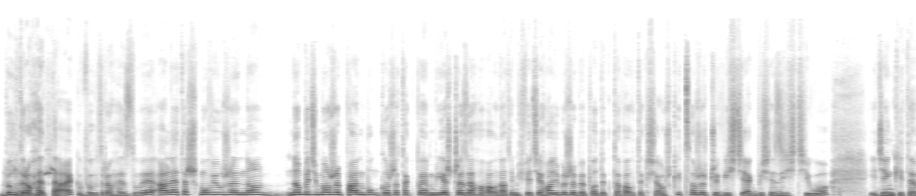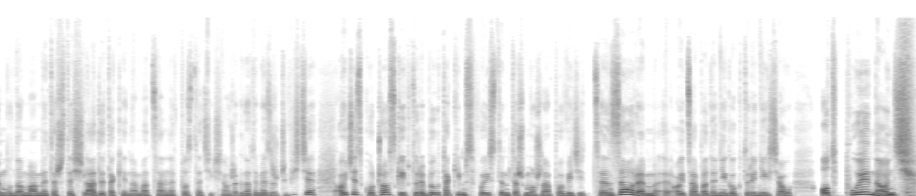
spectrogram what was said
Był że trochę już- tak, był trochę zły, ale też mówił, że no, no być może Pan Bóg go, że tak powiem, jeszcze zachował na tym świecie, choćby żeby podyktował te książki, co rzeczywiście jakby się ziściło. I dzięki temu no, mamy też te ślady takie namacalne w postaci książek. Natomiast rzeczywiście ojciec Kłoczowski, który był takim swoistym też można powiedzieć cenzorem ojca Badeniego, który nie chciał odpłynąć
